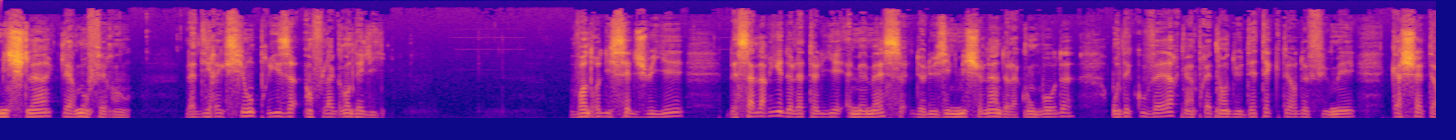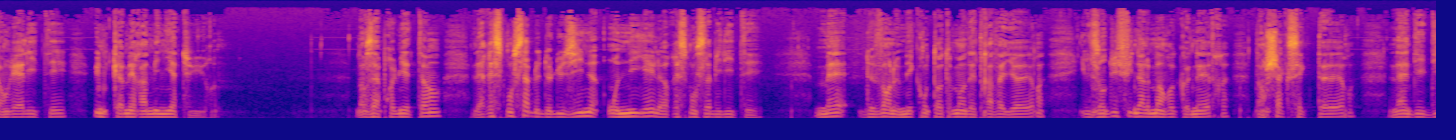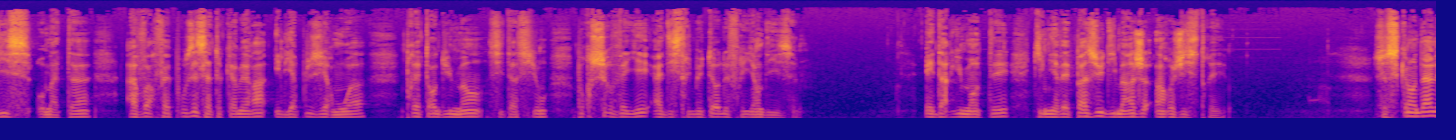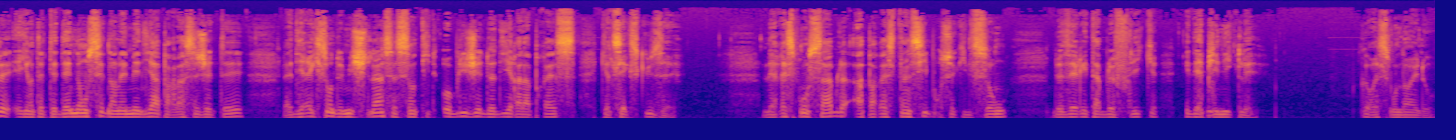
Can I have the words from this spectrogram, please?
Michelin, Clermont-Ferrand. La direction prise en flagrant délit. Vendredi 7 juillet, des salariés de l'atelier MMS de l'usine Michelin de la Combaude ont découvert qu'un prétendu détecteur de fumée cachait en réalité une caméra miniature. Dans un premier temps, les responsables de l'usine ont nié leur responsabilité mais, devant le mécontentement des travailleurs, ils ont dû finalement reconnaître, dans chaque secteur, lundi 10 au matin, avoir fait poser cette caméra il y a plusieurs mois, prétendument, citation, pour surveiller un distributeur de friandises. Et d'argumenter qu'il n'y avait pas eu d'image enregistrée. Ce scandale ayant été dénoncé dans les médias par la CGT, la direction de Michelin s'est sentie obligée de dire à la presse qu'elle s'excusait. Les responsables apparaissent ainsi pour ce qu'ils sont, de véritables flics et des pieds nickelés. Correspondant Hello.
